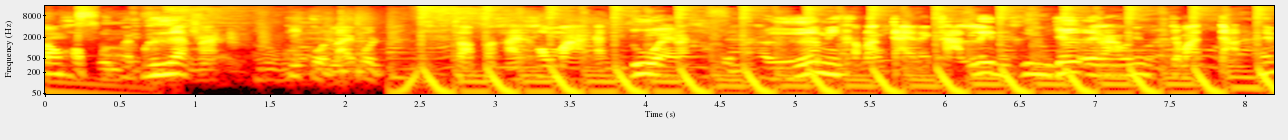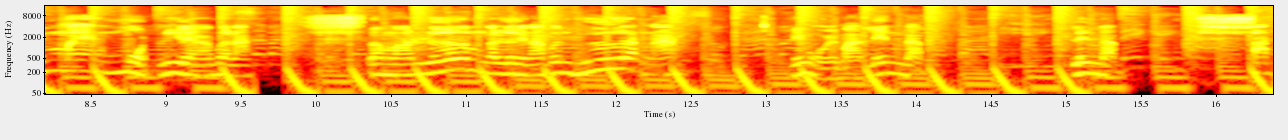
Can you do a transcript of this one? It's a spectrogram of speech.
ต้องขอบคุณเพื่อนๆนะ ที่กดไลค์กดซับสไครต์เข้ามากันด้วยนะครับผม เออ มีกำลังใจในการเล่นขึ้นเยอะเลยนะวันนี้ผมจะมาจัดให้แม่งหมดนี่เลยนะเพื่อนนะเรามาเริ่มกันเลยนะเพื่อนๆนะ นี่ผมจะมาเล่นแบบ เล่นแบบซัด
